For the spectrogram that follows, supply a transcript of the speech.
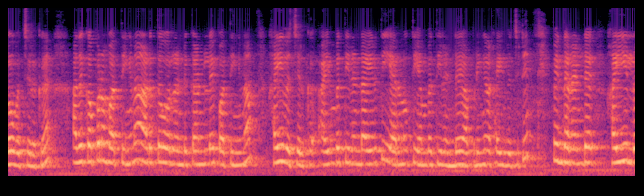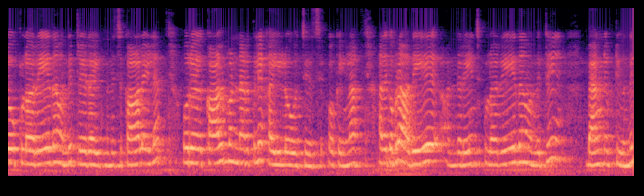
லோ வச்சுருக்கு. அதுக்கப்புறம் பார்த்தீங்கன்னா அடுத்த ஒரு ரெண்டு கேண்டிலே பார்த்தீங்கன்னா ஹை வச்சுருக்கு. ஐம்பத்தி ரெண்டாயிரத்தி இரநூத்தி எண்பத்தி ரெண்டு அப்படிங்கிற ஹை வச்சுட்டு இப்போ இந்த ரெண்டு ஹை லோக்குள்ளாரே தான் வந்து ட்ரேட் ஆகிட்டு இருந்துச்சு. காலையில் ஒரு கால் மணி நேரத்துலேயே ஹை லோ வச்சிருச்சு. ஓகேங்களா? அதுக்கப்புறம் அதே அந்த ரேஞ்சுக்குள்ளாரே தான் வந்துட்டு பேங்க் நிஃப்டி வந்து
